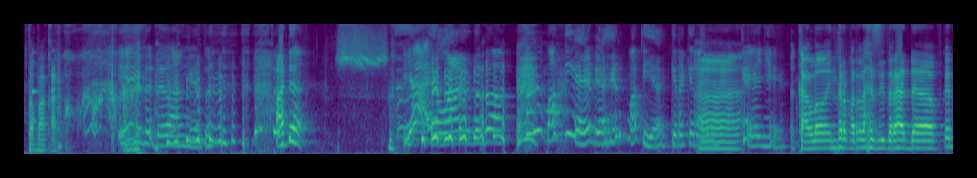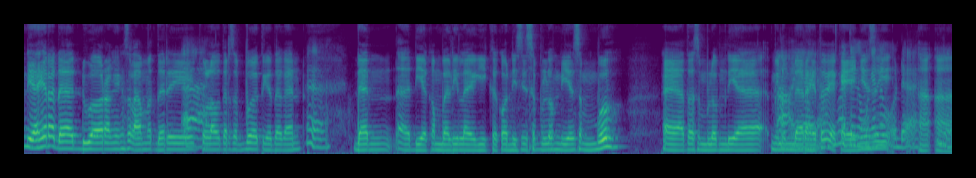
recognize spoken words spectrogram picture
Temakan. iya gitu doang gitu Ada. Ya elah gitu doang Eh, mati gak ya di akhir mati ya kira-kira ya? Ah, kayaknya ya Kalau interpretasi terhadap kan di akhir ada dua orang yang selamat dari Ah. pulau tersebut gitu kan. Eh, Dan eh, dia kembali lagi ke kondisi sebelum dia sembuh eh, atau sebelum dia minum ah, darah iya, itu iya. ya kayaknya sih udah ah, ah. udah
